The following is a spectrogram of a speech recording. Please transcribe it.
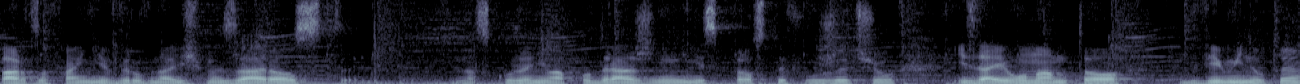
bardzo fajnie wyrównaliśmy zarost. Na skórze nie ma podrażnień, jest prosty w użyciu i zajęło nam to dwie minuty.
